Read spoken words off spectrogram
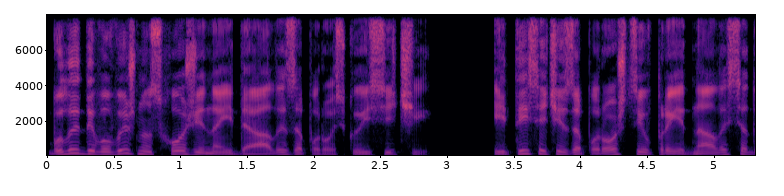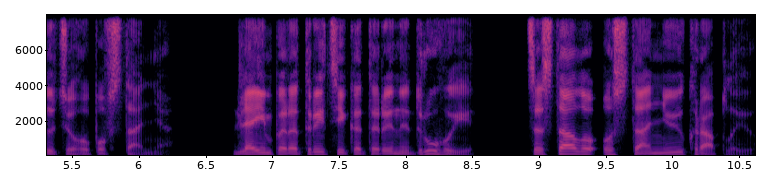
були дивовижно схожі на ідеали Запорозької Січі, і тисячі запорожців приєдналися до цього повстання. Для імператриці Катерини II це стало останньою краплею.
